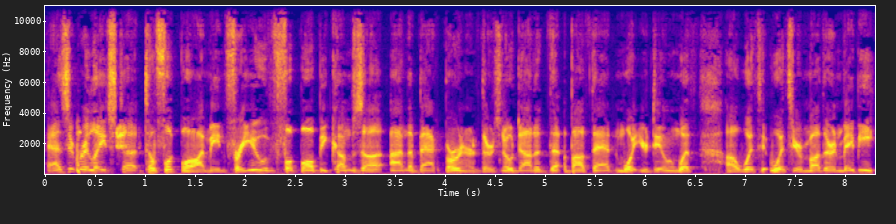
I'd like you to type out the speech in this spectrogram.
as it relates to, to football, I mean, for you, football becomes uh, on the back burner. There's no doubt about that, and what you're dealing with uh, with with your mother, and maybe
